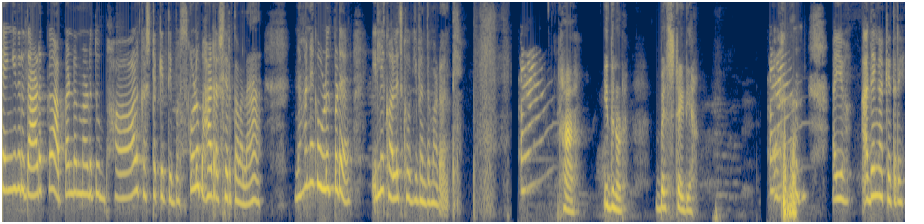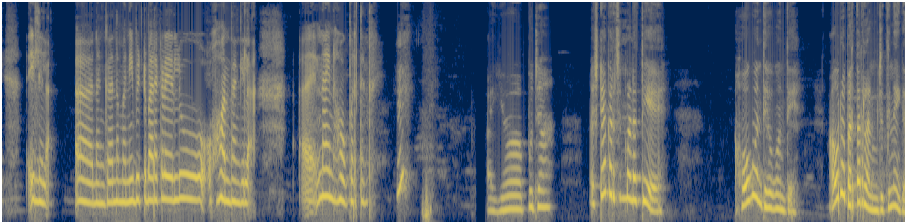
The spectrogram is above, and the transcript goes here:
ಹೆಂಗಿದ್ರೆ ದಾಡಕ್ಕೆ ಅಪ್ ಆ್ಯಂಡ್ ಡೌನ್ ಮಾಡೋದು ಭಾಳ ಕಷ್ಟಕ್ಕೈತಿ. ಬಸ್ಗಳು ಭಾಳ ರಶ್ ಇರ್ತಾವಲ್ಲ. ನಮ್ಮನೆಗೆ ಉಳಿದ್ಬಿಡ ಇಲ್ಲೇ ಕಾಲೇಜ್ಗೆ ಹೋಗಿ ಬಂದು ಮಾಡುವಂತೆ. ಹಾಂ ಇದು ನೋಡು ಬೆಸ್ಟ್ ಐಡಿಯಾ ಅಯ್ಯೋ ಅದೇ ಆಕೈತ್ರಿ? ಇಲ್ಲಿಲ್ಲ. ನಂಗೆ ನಮ್ಮ ಮನೆ ಬಿಟ್ಟು ಬೇರೆ ಕಡೆ ಎಲ್ಲೂ ಹೊಂದಂಗಿಲ್ಲ ನಾನು ಹೋಗಿ ಬರ್ತೇನೆ ರೀ ಅಯ್ಯೋ ಪೂಜಾ ಅಷ್ಟೇ ಖರ್ಚು ಮಾಡತ್ತಿ? ಹೋಗುವಂತೆ ಹೋಗುವಂತೆ. ಅವರು ಬರ್ತಾರಲ್ಲ ನಿಮ್ಮ ಜೊತೆನೇ ಈಗ?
